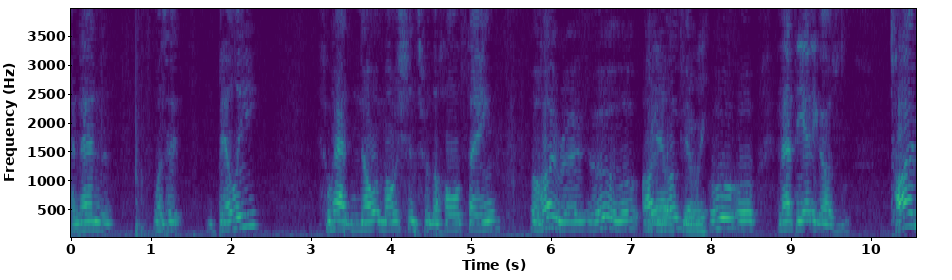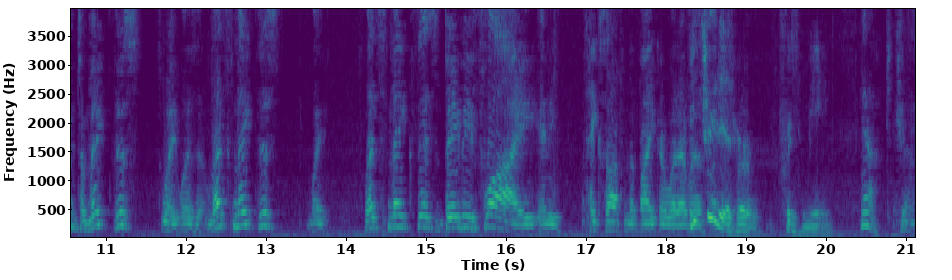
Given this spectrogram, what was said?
and then was it Billy who had no emotion through the whole thing? Oh hi Ray, oh, oh I Yeah, it was love you. Billy. Oh, oh, and at the end he goes, "Time to make this." Wait, what is it? Let's make this. Wait, let's make this baby fly, and he takes off on the bike or whatever. He treated her pretty mean. Yeah, yeah.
